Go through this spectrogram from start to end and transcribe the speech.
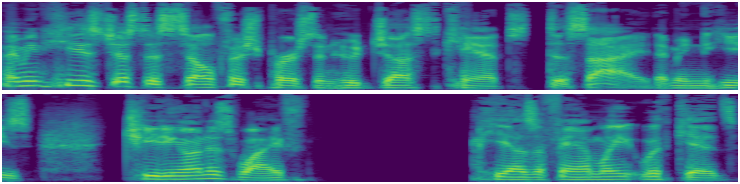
I mean, he's just a selfish person who just can't decide. I mean, he's cheating on his wife. He has a family with kids.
